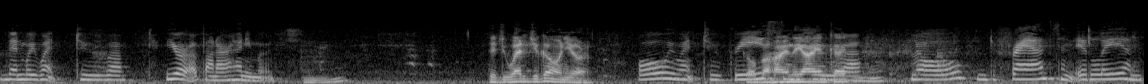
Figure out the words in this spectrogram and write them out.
then we went to uh, Europe on our honeymoon. Mhm. Did you? Where did you go in Europe? Oh, we went to Greece. Go behind the Iron to, Curtain? Uh, no, and to France and Italy and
